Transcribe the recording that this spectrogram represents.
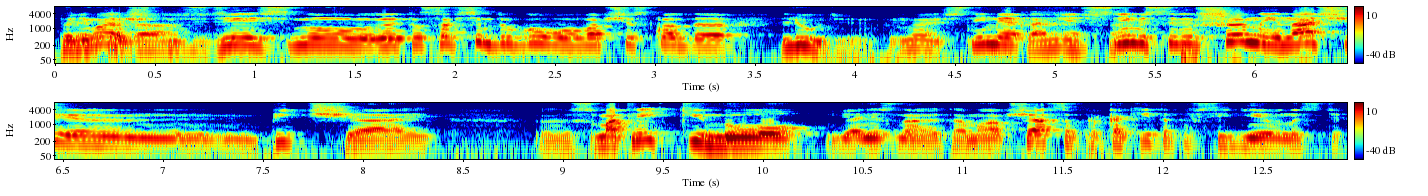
Понимаешь, это да. здесь, ну, это совсем другого вообще склада люди. Понимаешь, с ними, Конечно. с ними совершенно иначе э, пить чай, э, смотреть кино, я не знаю, там, общаться про какие-то повседневности.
